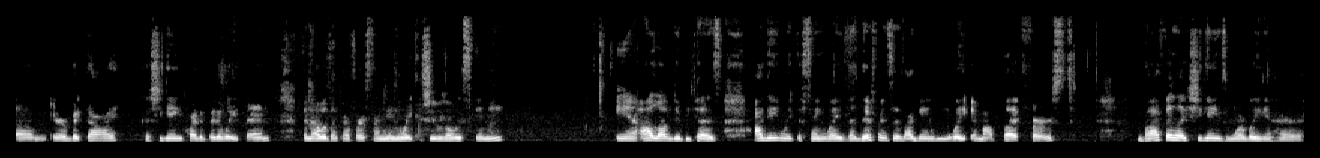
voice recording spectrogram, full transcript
um Arabic guy, because she gained quite a bit of weight then, and that was like her first time gaining weight because she was always skinny. And I loved it because I gained weight the same way. The difference is I gained weight in my butt first, but I feel like she gains more weight in her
